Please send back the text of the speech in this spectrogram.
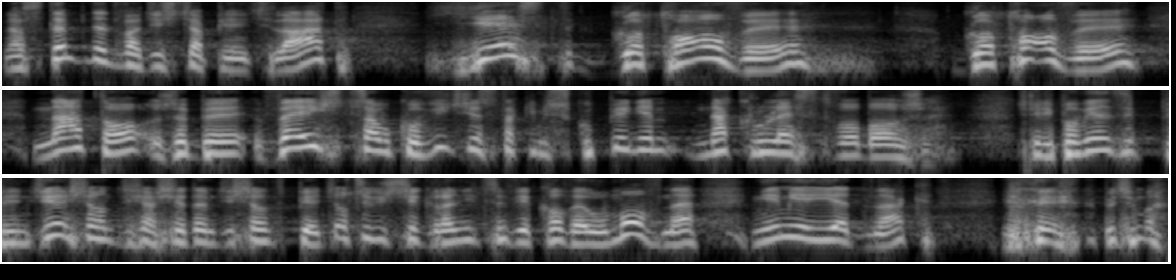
następne 25 lat jest gotowy, gotowy na to, żeby wejść całkowicie z takim skupieniem na Królestwo Boże. Czyli pomiędzy 50 a 75, oczywiście granice wiekowe umowne, niemniej jednak, być może,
